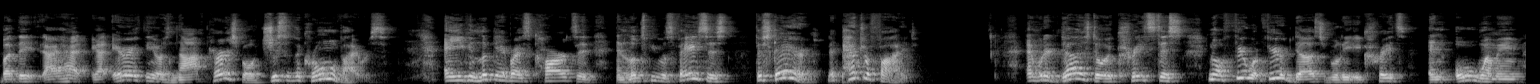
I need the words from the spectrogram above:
But they, I had got everything that was non-perishable just of the coronavirus. And you can look at everybody's cards and, and look at people's faces, they're scared, they're petrified. And what it does though, it creates this, you know, fear, what fear does really, it creates an overwhelming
